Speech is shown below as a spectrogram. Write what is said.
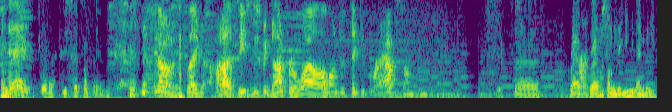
I'm Hey. back. I feel like you said something. Yeah, I know. It's just like, ah, jeez, he's been gone for a while. How long did it take to grab something? It's uh, grab Grab grab some- something to eat. I mean.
